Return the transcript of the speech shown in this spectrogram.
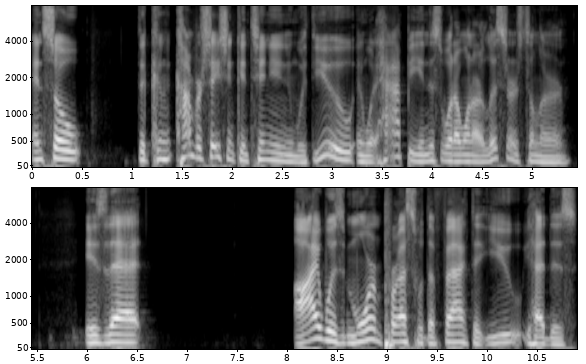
And so the con- conversation continuing with you and what Hapbee, and this is what I want our listeners to learn, is that I was more impressed with the fact that you had this,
